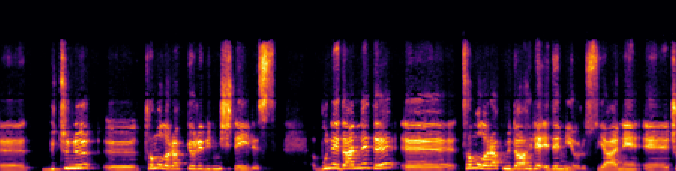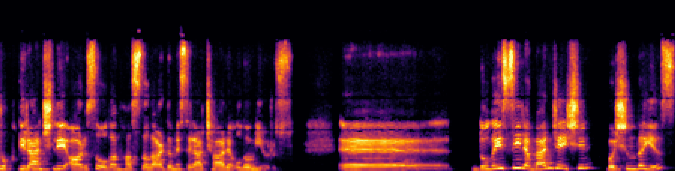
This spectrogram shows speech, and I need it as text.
e, bütünü e, tam olarak görebilmiş değiliz. Bu nedenle de e, tam olarak müdahale edemiyoruz. Yani e, çok dirençli ağrısı olan hastalarda mesela çare olamıyoruz. E, dolayısıyla bence işin başındayız.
